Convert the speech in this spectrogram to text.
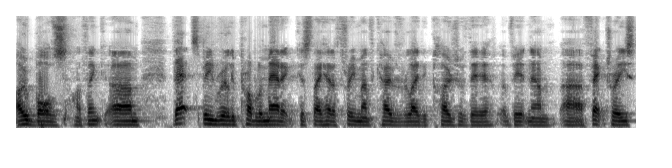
Oboz, I think. Um, that's been really problematic because they had a three month COVID related closure of their Vietnam uh, factories.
